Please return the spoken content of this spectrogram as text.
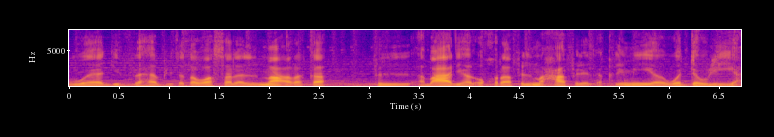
وادي الذهب لتتواصل المعركة في أبعادها الأخرى في المحافل الإقليمية والدولية.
